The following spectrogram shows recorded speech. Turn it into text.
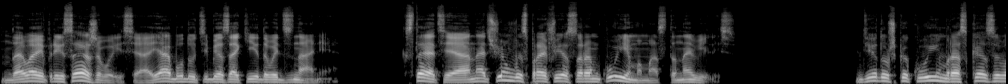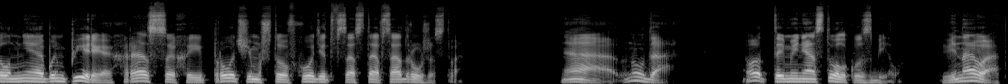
Давай присаживайся, а я буду тебе закидывать знания. Кстати, а на чем вы с профессором Куимом остановились? Дедушка Куим рассказывал мне об империях, расах и прочем, что входит в состав Содружества. А, ну да. Вот ты меня с толку сбил. Виноват.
